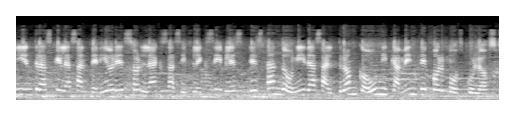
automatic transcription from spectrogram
mientras que las anteriores son laxas y flexibles, estando unidas al tronco únicamente por músculos.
